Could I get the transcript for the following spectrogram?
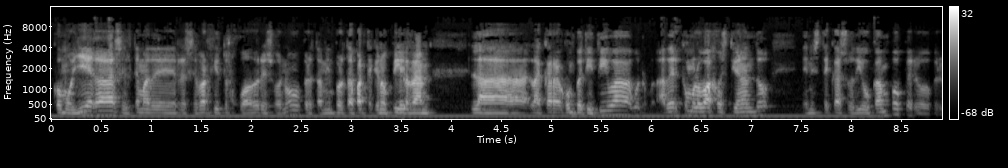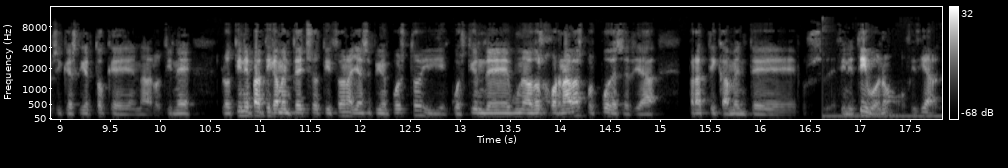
cómo llegas, el tema de reservar ciertos jugadores o no, pero también por otra parte que no pierdan la, la carga competitiva, bueno, a ver cómo lo va gestionando en este caso Diego Campo, pero, pero sí que es cierto que nada, lo tiene, lo tiene prácticamente hecho Tizona ya ese primer puesto y en cuestión de una o dos jornadas pues puede ser ya prácticamente pues, definitivo, ¿no? Oficial.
